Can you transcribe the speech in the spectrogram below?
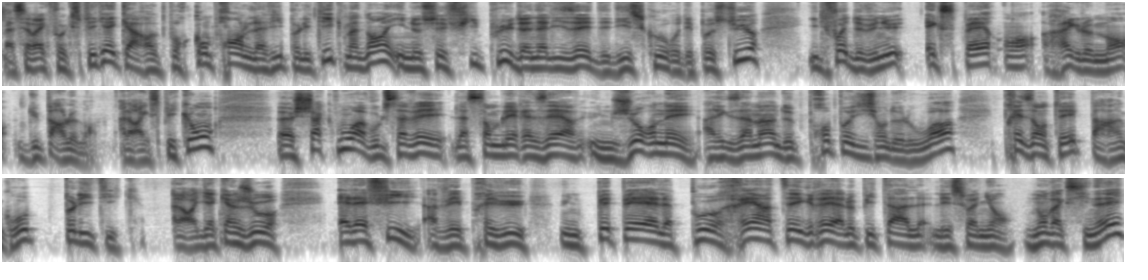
Bah C'est vrai qu'il faut expliquer, car pour comprendre la vie politique, maintenant, il ne suffit plus d'analyser des discours ou des postures, il faut être devenu expert en règlement du Parlement. Alors expliquons. Euh, chaque mois, vous le savez, l'Assemblée réserve une journée à l'examen de proposition de loi présentée par un groupe politique. Alors il y a 15 jours, LFI avait prévu une PPL pour réintégrer à l'hôpital les soignants non vaccinés,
